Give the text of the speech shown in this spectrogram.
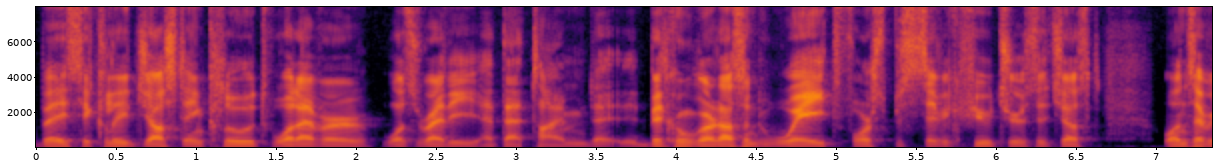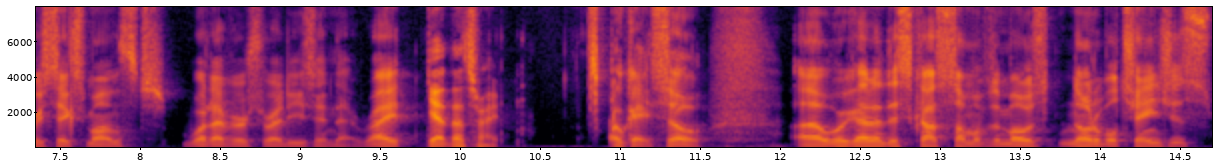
basically just include whatever was ready at that time. The- Bitcoin Core doesn't wait for specific futures, it just once every six months, whatever's ready is in there, right? yeah, that's right. Okay, so uh, we're going to discuss some of the most notable changes.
